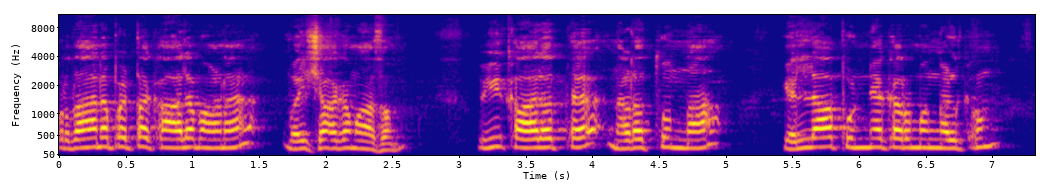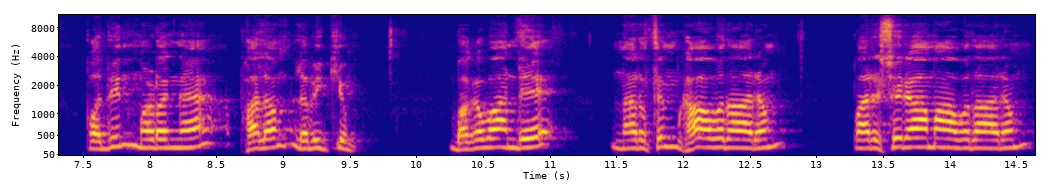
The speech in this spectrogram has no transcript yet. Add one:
പ്രധാനപ്പെട്ട കാലമാണ് വൈശാഖമാസം. ഈ കാലത്ത് നടത്തുന്ന എല്ലാ പുണ്യകർമ്മങ്ങൾക്കും പതിന്മടങ്ങ് ഫലം ലഭിക്കും. ഭഗവാന്റെ നരസിംഹാവതാരം പരശുരാമാവതാരം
